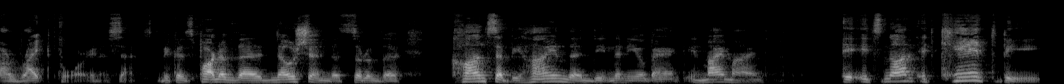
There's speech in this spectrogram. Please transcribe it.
are right for in a sense. Because part of the notion, the sort of the concept behind the the, neobank, in my mind, it, it's not, it can't be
